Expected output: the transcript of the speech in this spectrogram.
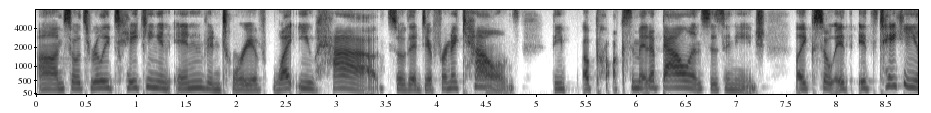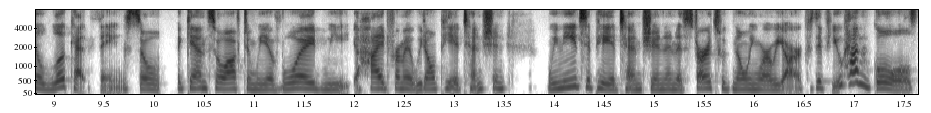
Um, so it's really taking an inventory of what you have, so the different accounts, the approximate balances in each. Like so, it, it's taking a look at things. So again, so often we avoid, we hide from it, we don't pay attention. We need to pay attention, and it starts with knowing where we are. Because if you have goals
